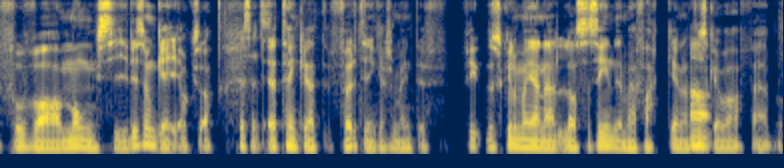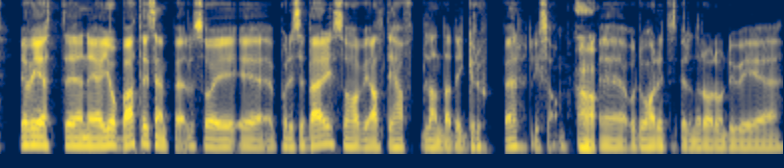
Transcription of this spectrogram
får vara mångsidig som gay också. Precis. Jag tänker att förr i tiden kanske man inte fick, då skulle man gärna låtsas in i de här facken, att Ja. du ska vara fab. och- Jag vet eh, när jag jobbar till exempel, så är, eh, på Liseberg så har vi alltid haft blandade grupper. Liksom. Ja. Eh, och då har det inte spelat någon roll om du är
